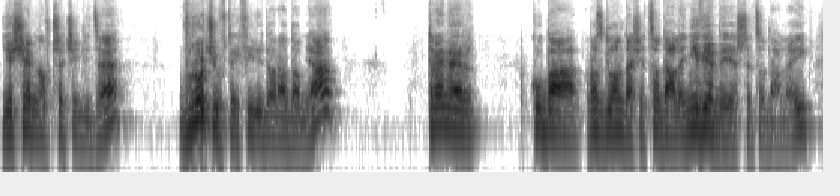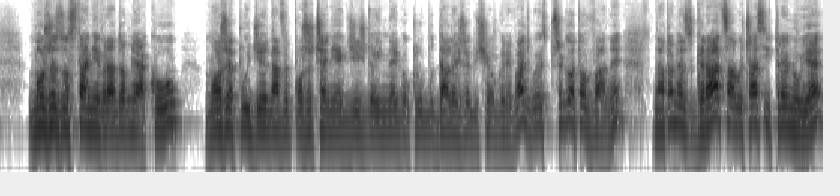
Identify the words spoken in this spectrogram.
jesienną w trzeciej lidze, wrócił w tej chwili do Radomia. Trener Kuba rozgląda się, co dalej, nie wiemy jeszcze, co dalej. Może zostanie w Radomiaku, może pójdzie na wypożyczenie gdzieś do innego klubu dalej, żeby się ogrywać, bo jest przygotowany. Natomiast gra cały czas i trenuje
